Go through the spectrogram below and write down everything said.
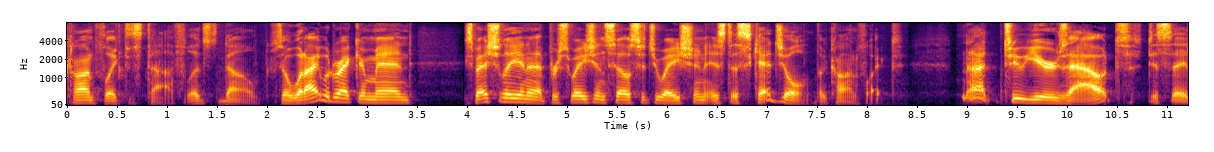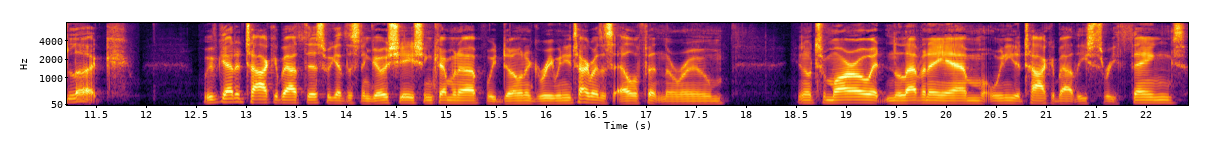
conflict is tough. Let's know. So, what I would recommend, especially in a persuasion sales situation, is to schedule the conflict. Not two years out. Just say, look, we've got to talk about this. We got this negotiation coming up. We don't agree. We need to talk about this elephant in the room you know, tomorrow at 11 a.m., we need to talk about these three things.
